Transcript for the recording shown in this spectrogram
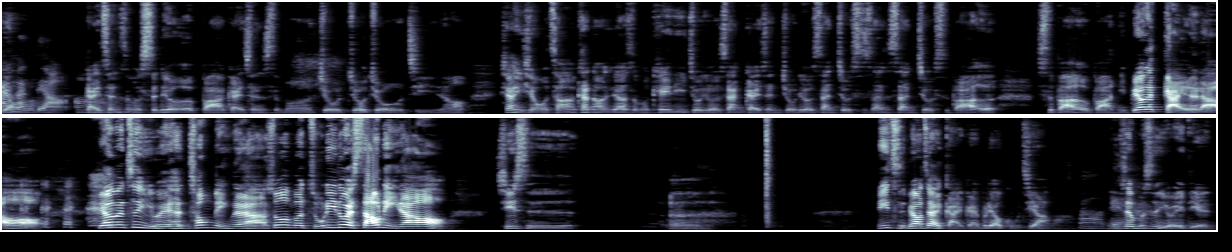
掉，啊，掉嗯、改成什么十六二八，改成什么九九九几，然后像以前我常常看到人家什么 K D 九九三改成九六三九四三三九十八二十八二八，你不要再改了啦哦，不要那自以为很聪明的啦，说什么主力都会扫你啦哦，其实，呃，你指标再改改不了股价嘛，啊、你这不是有一点？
